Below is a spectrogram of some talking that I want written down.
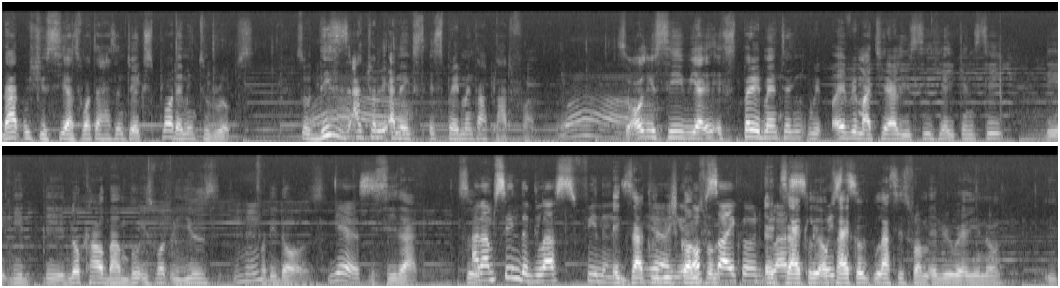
that which you see as water hyacinth to explore them into ropes. So this is actually an ex- experimental platform. Wow. So all you see, we are experimenting with every material you see here. You can see the, the, the local bamboo is what we use mm-hmm. for the doors. Yes. You see that? So And I'm seeing the glass fillings. exactly yeah, which comes from upcycled glass exactly waste upcycled glasses from everywhere. You know, you,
